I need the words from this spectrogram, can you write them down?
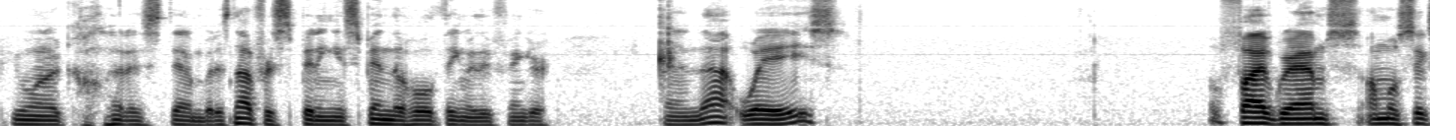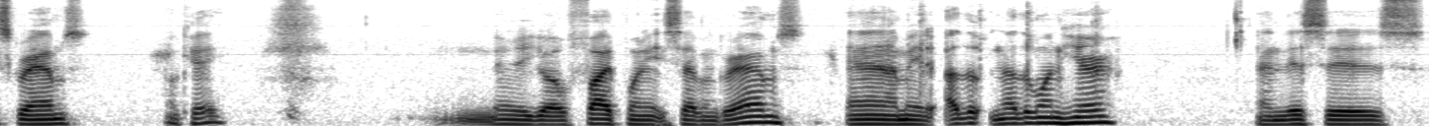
if you want to call it a stem, but it's not for spinning. You spin the whole thing with your finger. And that weighs oh, five grams, almost six grams. Okay. There you go, 5.87 grams. And I made other, another one here. And this is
